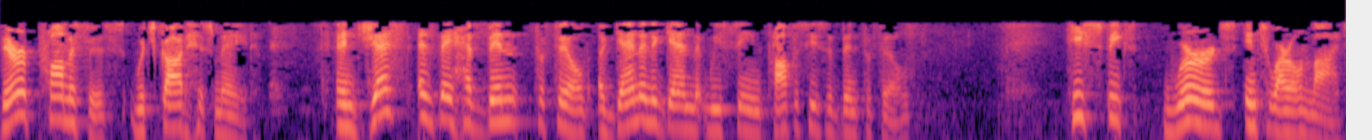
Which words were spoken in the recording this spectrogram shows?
There are promises which God has made. And just as they have been fulfilled again and again that we've seen, prophecies have been fulfilled, He speaks words into our own lives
